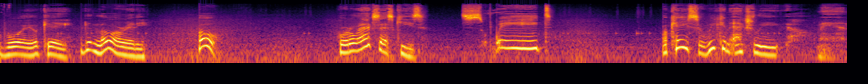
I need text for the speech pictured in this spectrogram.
boy. Okay. We're getting low already. Oh. Portal access keys. Sweet. Okay, so we can actually. Oh man.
